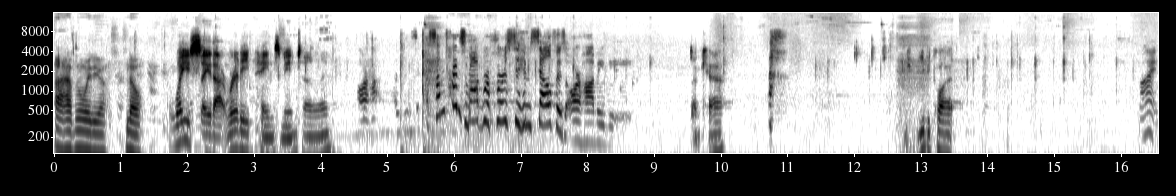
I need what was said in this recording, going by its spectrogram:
I have no idea. No. The way you say that really pains me internally. Our Sometimes Rob refers to himself as our hobby V. Don't care. you be quiet. Fine.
